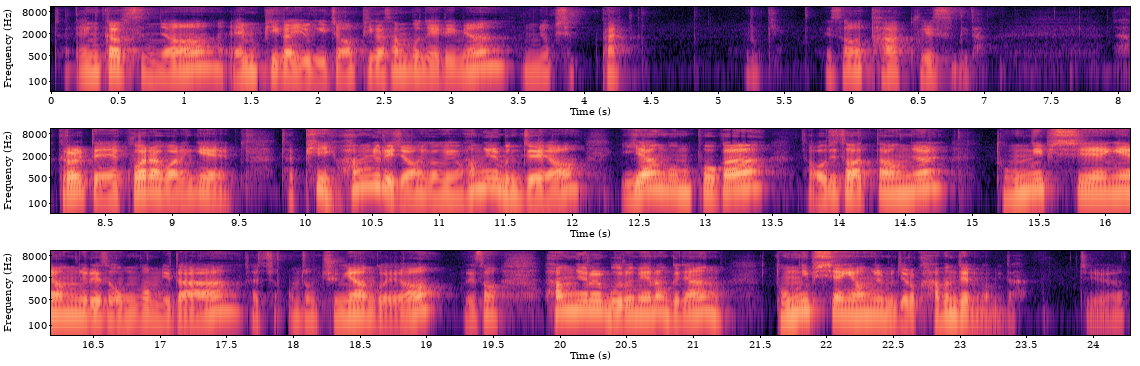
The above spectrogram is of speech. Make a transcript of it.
자, N값은요. MP가 6이죠. P가 3분의 1이면 68 이렇게 해서 다 구했습니다. 자, 그럴 때 구하라고 하는 게 자, P 확률이죠. 이거 그냥 확률 문제예요. 이항 분포가 어디서 왔다 확률? 독립 시행의 확률에서 온 겁니다. 자, 엄청 중요한 거예요. 그래서 확률을 물으면은 그냥 독립 시행의 확률 문제로 가면 되는 겁니다. 즉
